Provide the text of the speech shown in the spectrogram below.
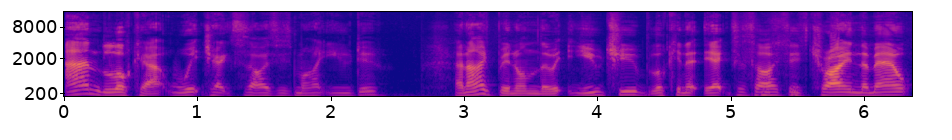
and look at which exercises might you do. And I've been on the YouTube looking at the exercises, trying them out.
